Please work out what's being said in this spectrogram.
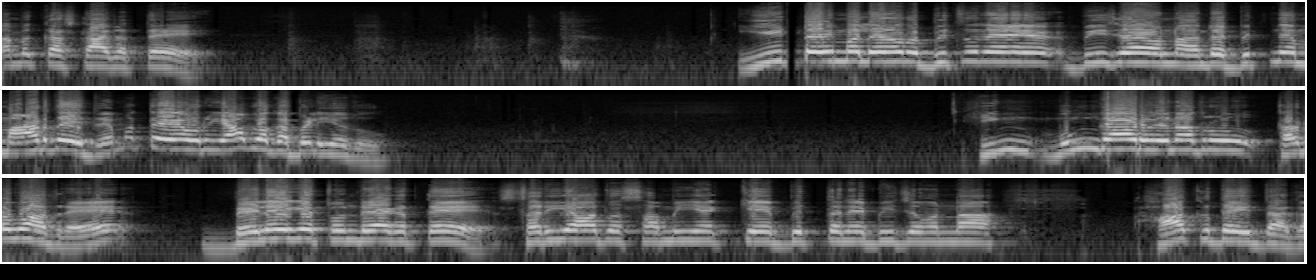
ನಮಗೆ ಕಷ್ಟ ಆಗತ್ತೆ. ಈ ಟೈಮಲ್ಲಿ ಏನಾದ್ರು ಬಿತ್ತನೆ ಬೀಜವನ್ನು ಅಂದ್ರೆ ಬಿತ್ತನೆ ಮಾಡದೇ ಇದ್ರೆ ಮತ್ತೆ ಅವರು ಯಾವಾಗ ಬೆಳೆಯೋದು? ಹಿಂಗ್ ಮುಂಗಾರು ಏನಾದರೂ ತಡವಾದ್ರೆ ಬೆಳೆಗೆ ತೊಂದರೆ ಆಗತ್ತೆ. ಸರಿಯಾದ ಸಮಯಕ್ಕೆ ಬಿತ್ತನೆ ಬೀಜವನ್ನ ಹಾಕದೇ ಇದ್ದಾಗ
